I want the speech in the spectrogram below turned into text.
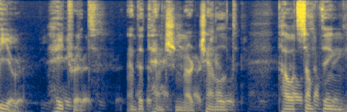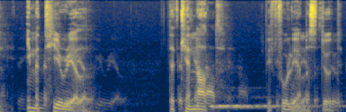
Fear, hatred, and attention are channeled towards something immaterial that cannot be fully understood.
